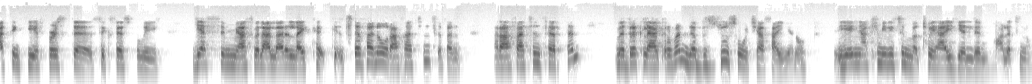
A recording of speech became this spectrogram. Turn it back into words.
I think የ first successfully yes የሚያስብላል አይደል? ላይ ጽፈን ነው ራሳችን ጽፈን ራሳችን ሰርተን መድረክ ላይ አቅርበን ለብዙ ሰዎች ያሳየ ነው የእኛ community ን መጥቶ ያየልን ማለት ነው።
